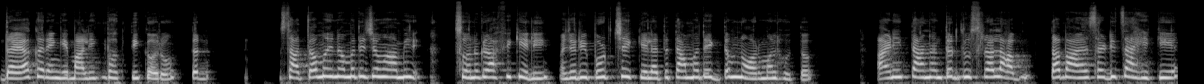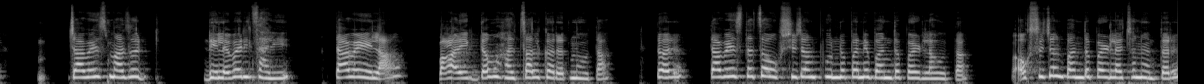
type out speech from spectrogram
दया करेंगे मालिक भक्ती करो. तर सातव्या महिन्यामध्ये जेव्हा आम्ही सोनोग्राफी केली म्हणजे रिपोर्ट चेक केला तर त्यामध्ये एकदम नॉर्मल होतं. आणि त्यानंतर दुसरा लाभ त्या बाळासाठीच आहे की ज्यावेळेस माझं डिलेवरी झाली त्यावेळेला बाळ एकदम हालचाल करत नव्हता. तर त्यावेळेस त्याचा ऑक्सिजन पूर्णपणे बंद पडला होता. ऑक्सिजन बंद पडल्याच्या नंतर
